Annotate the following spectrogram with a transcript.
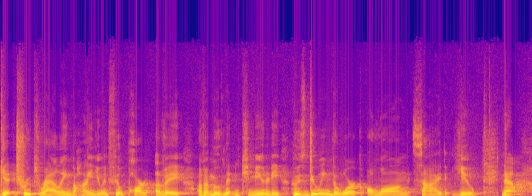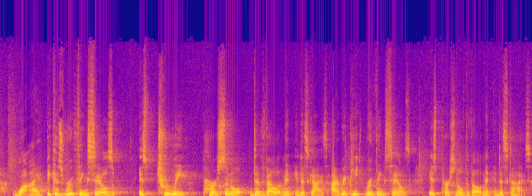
get troops rallying behind you, and feel part of a, of a movement and community who's doing the work alongside you. Now, why? Because roofing sales is truly personal development in disguise. I repeat, roofing sales is personal development in disguise.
